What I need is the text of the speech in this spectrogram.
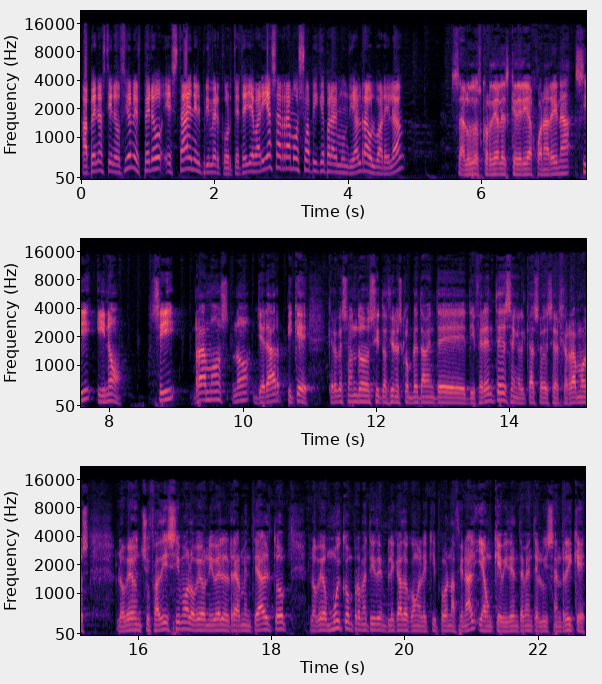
apenas tiene opciones, pero está en el primer corte. ¿Te llevarías a Ramos o a Piqué para el Mundial, Raúl Varela? Saludos cordiales que diría Juan Arena. Sí y no. Sí Ramos, no Gerard Piqué. Creo que son dos situaciones completamente diferentes. En el caso de Sergio Ramos lo veo enchufadísimo, lo veo a un nivel realmente alto, lo veo muy comprometido implicado con el equipo nacional y aunque evidentemente Luis Enrique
